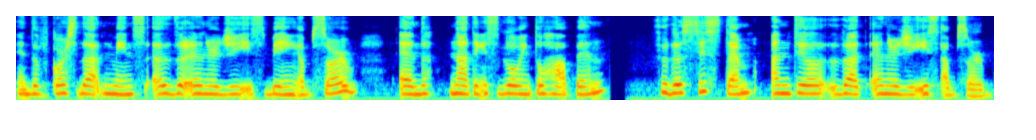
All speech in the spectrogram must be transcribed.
And of course that means the energy is being absorbed and nothing is going to happen to the system until that energy is absorbed.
